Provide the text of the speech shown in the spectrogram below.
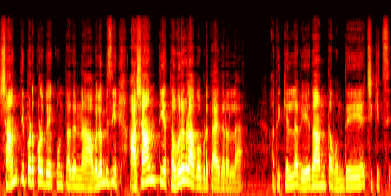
ಶಾಂತಿ ಪಡ್ಕೊಳ್ಬೇಕು ಅಂತ ಅದನ್ನು ಅವಲಂಬಿಸಿ ಅಶಾಂತಿಯ ತವರುಗಳಾಗೋಗ್ಬಿಡ್ತಾ ಇದ್ದಾರಲ್ಲ. ಅದಕ್ಕೆಲ್ಲ ವೇದಾಂತ ಒಂದೇ ಚಿಕಿತ್ಸೆ.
